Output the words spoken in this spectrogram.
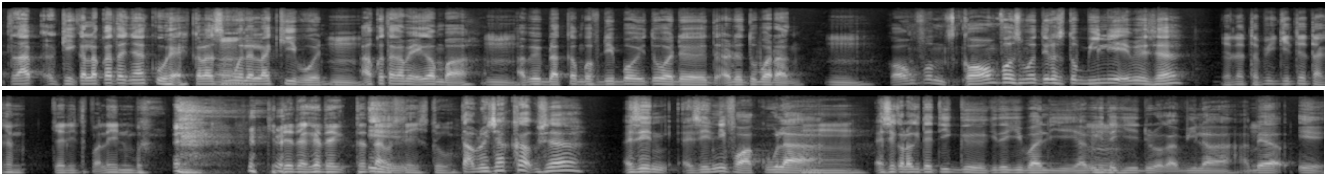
telap, okay, kalau kau tanya aku eh, kalau semua lelaki pun, aku tak ambil gambar. Habis belakang birthday boy tu ada ada tu barang. hmm. Confirm, confirm semua tidur satu bilik ni ya. Yalah tapi kita takkan Jadi tempat lain Kita takkan te- tetap eh, stage tu Tak boleh cakap saya. As in, as in ni for aku lah. Hmm. As in kalau kita tiga, kita pergi Bali, habis hmm. kita pergi duduk kat villa. Habis eh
